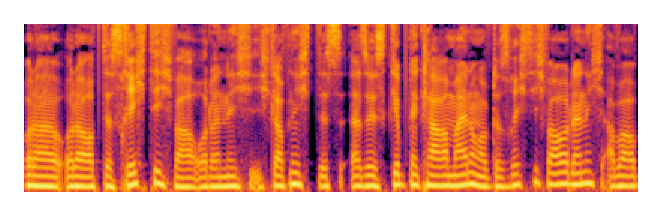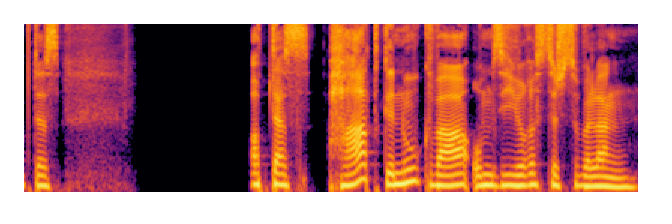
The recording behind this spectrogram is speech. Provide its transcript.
Oder, oder ob das richtig war oder nicht. Ich glaube nicht, dass, also es gibt eine klare Meinung, ob das richtig war oder nicht, aber ob das, ob das hart genug war, um sie juristisch zu belangen.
